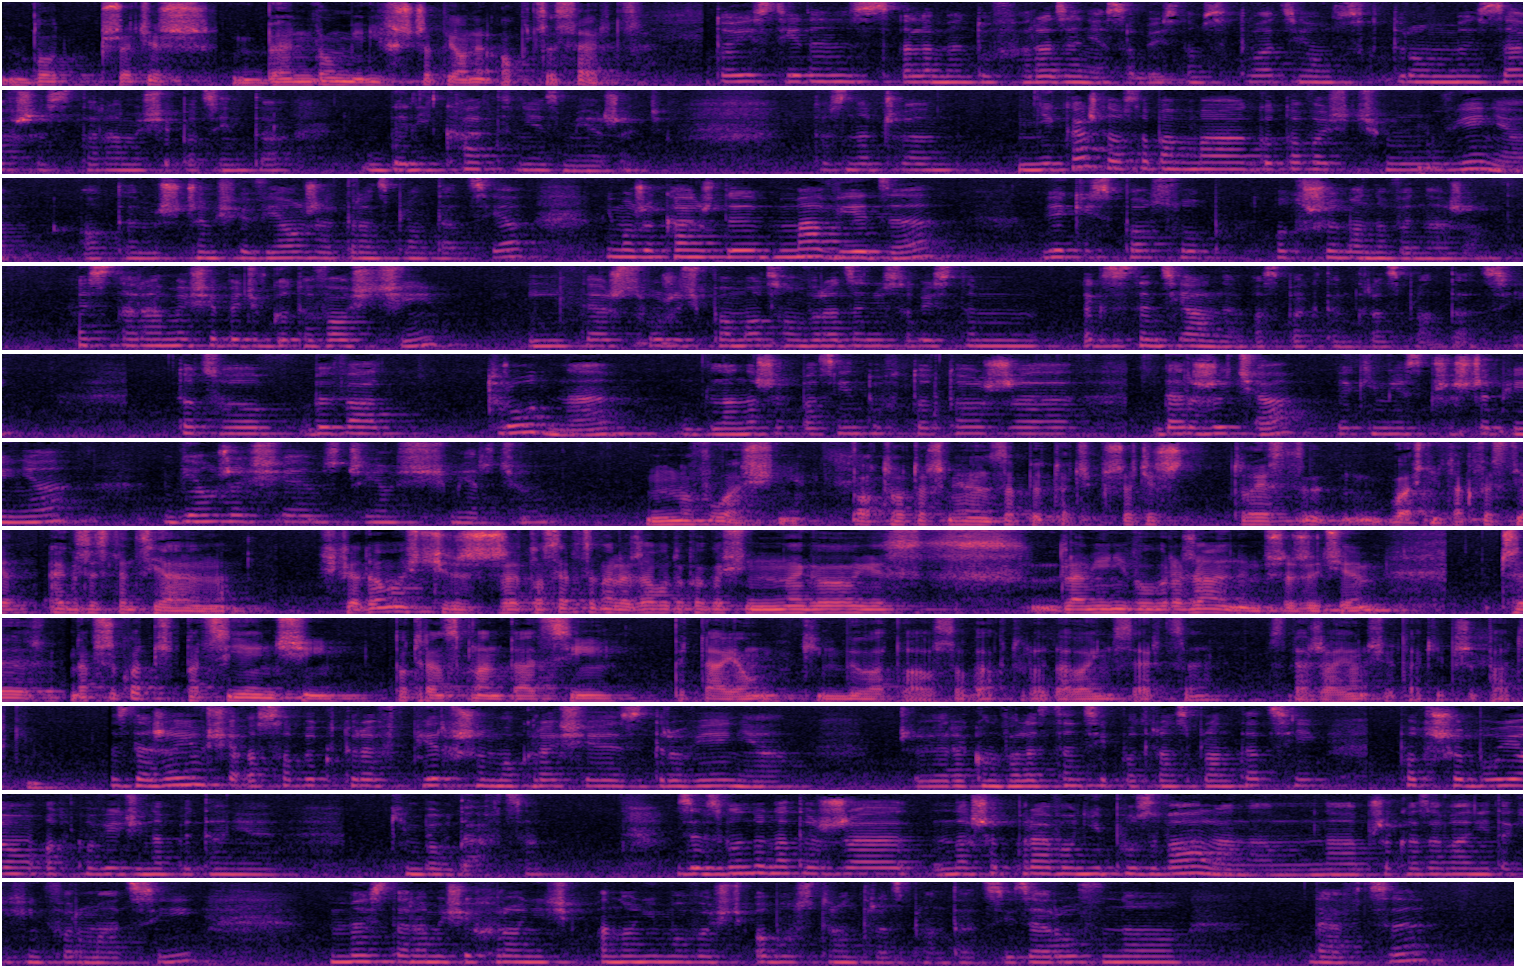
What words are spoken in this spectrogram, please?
bo przecież będą mieli wszczepione obce serce. To jest jeden z elementów radzenia sobie z tą sytuacją, z którą my zawsze staramy się pacjenta delikatnie zmierzyć. To znaczy, nie każda osoba ma gotowość mówienia o tym, z czym się wiąże transplantacja, mimo że każdy ma wiedzę, w jaki sposób otrzyma nowy narząd. Staramy się być w gotowości i też służyć pomocą w radzeniu sobie z tym egzystencjalnym aspektem transplantacji. To, co bywa trudne dla naszych pacjentów, to to, że dar życia, jakim jest przeszczepienia, wiąże się z czyjąś śmiercią. No właśnie, o to też miałem zapytać. Przecież to jest właśnie ta kwestia egzystencjalna. Świadomość, że to serce należało do kogoś innego jest dla mnie niewyobrażalnym przeżyciem. Czy na przykład pacjenci po transplantacji pytają, kim była ta osoba, która dała im serce? Zdarzają się takie przypadki? Zdarzają się osoby, które w pierwszym okresie zdrowienia czy rekonwalescencji po transplantacji potrzebują odpowiedzi na pytanie, kim był dawca. Ze względu na to, że nasze prawo nie pozwala nam na przekazywanie takich informacji, my staramy się chronić anonimowość obu stron transplantacji, zarówno dawcy,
